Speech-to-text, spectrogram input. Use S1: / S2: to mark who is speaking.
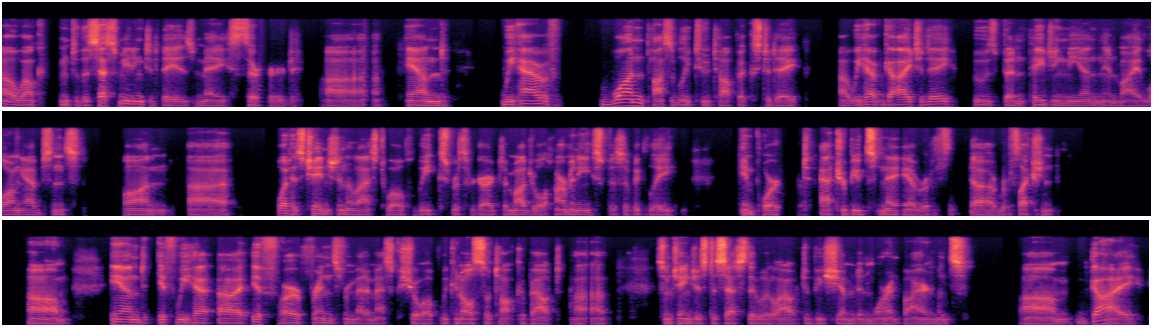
S1: Oh, welcome to the SES meeting. Today is May 3rd. Uh, and we have one, possibly two topics today. Uh, we have Guy today, who's been paging me in in my long absence on uh, what has changed in the last 12 weeks with regard to module harmony, specifically import attributes ref, uh, reflection. Um, and if we have, uh, if our friends from MetaMask show up, we can also talk about uh, some changes to SES that would allow it to be shimmed in more environments. Um, Guy.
